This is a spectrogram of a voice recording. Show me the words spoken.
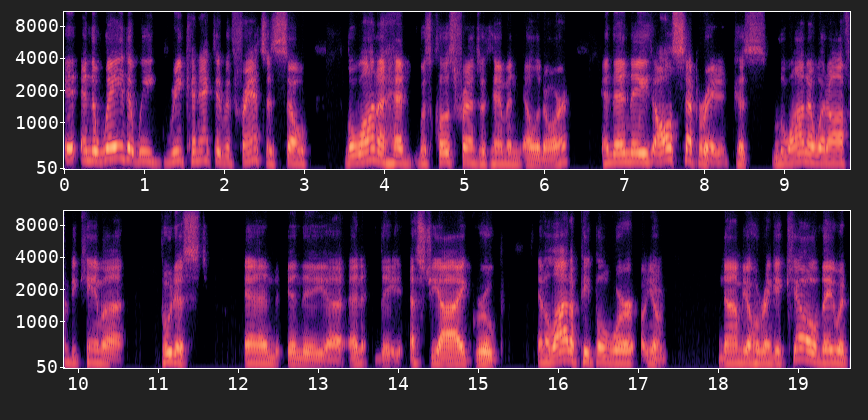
it, and the way that we reconnected with Francis. So, Luana had was close friends with him and Eleanor, and then they all separated because Luana went off and became a Buddhist, and in the uh, and the SGI group, and a lot of people were you know Nam Myoho Renge Kyo. They would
